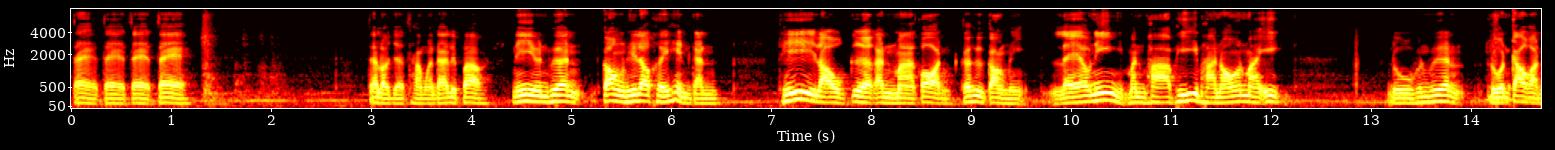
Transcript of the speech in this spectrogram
แต่แต่แต่แต่ แต่เราจะทำกันได้หรือเปล่า นี่เพื่อนๆกล้องที่เราเคยเห็นกัน ที่เราเกลือกันมาก่อนก็คือกล้องนี้ แล้วนี่มันพาพี่พาน้องมันมาอีก ดูเพื่อนๆดูอันเก้าก่อน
